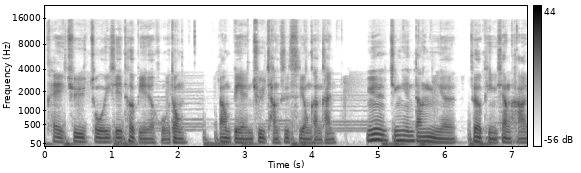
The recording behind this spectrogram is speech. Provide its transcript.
可以去做一些特别的活动。让别人去尝试使用看看，因为今天当你的这个品项它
